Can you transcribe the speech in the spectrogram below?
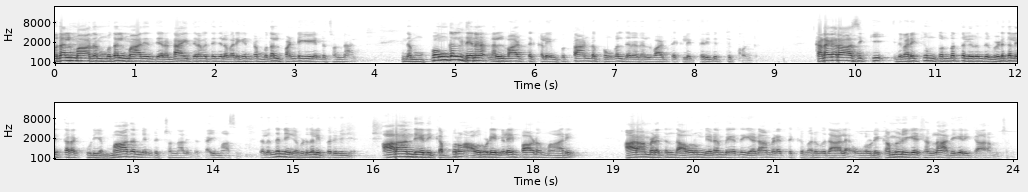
முதல் மாதம் முதல் மாதம் இந்த ரெண்டாயிரத்தி இருபத்தஞ்சில் வருகின்ற முதல் பண்டிகை என்று சொன்னால் இந்த பொங்கல் தின நல்வாழ்த்துக்களையும் புத்தாண்டு பொங்கல் தின நல்வாழ்த்துக்களை தெரிவித்துக்கொண்டு கடகராசிக்கு இது வரைக்கும் துன்பத்திலிருந்து விடுதலை தரக்கூடிய மாதம் என்று சொன்னால் இந்த தை மாதம். இதிலிருந்து நீங்கள் விடுதலை பெறுவீங்க. ஆறாம் தேதிக்கு அப்புறம் அவருடைய நிலைப்பாடும் மாறி ஆறாம் இடத்துலேருந்து அவரும் இடம்பெயர்ந்து ஏழாம் இடத்துக்கு வருவதால் உங்களுடைய கம்யூனிகேஷன்லாம் அதிகரிக்க ஆரம்பிச்சிடும்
